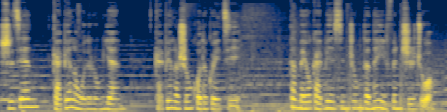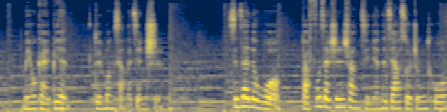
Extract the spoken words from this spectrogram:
时间改变了我的容颜，改变了生活的轨迹，但没有改变心中的那一份执着，没有改变对梦想的坚持。现在的我，把附在身上几年的枷锁挣脱，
